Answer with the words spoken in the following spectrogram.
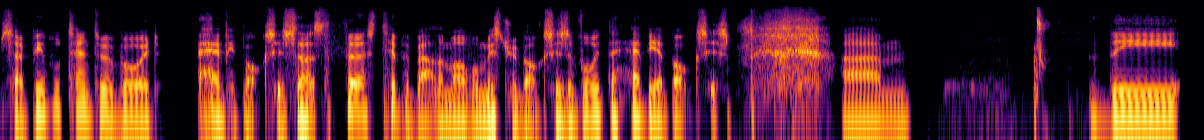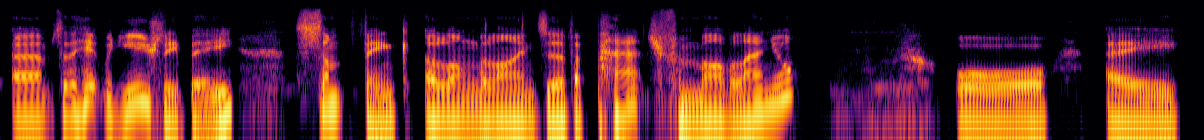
so people tend to avoid heavy boxes. So that's the first tip about the marvel mystery boxes. Avoid the heavier boxes. Um, the um, so the hit would usually be something along the lines of a patch from Marvel Annual or a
